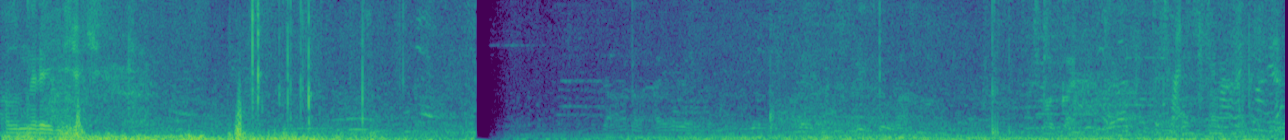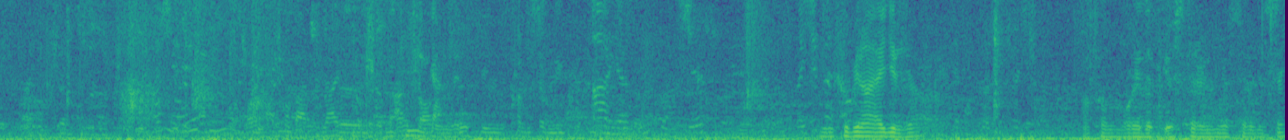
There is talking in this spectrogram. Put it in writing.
Bakalım nereye gidecek. Das war nicht der Name. Şimdi şu binaya gireceğim. Bakalım orayı da gösterelim gösterebilsek.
